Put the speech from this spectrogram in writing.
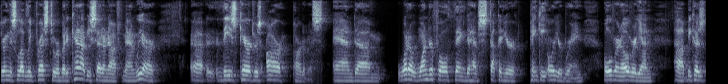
during this lovely press tour, but it cannot be said enough, man. We are uh, these characters are part of us, and um, what a wonderful thing to have stuck in your pinky or your brain over and over again, uh, because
